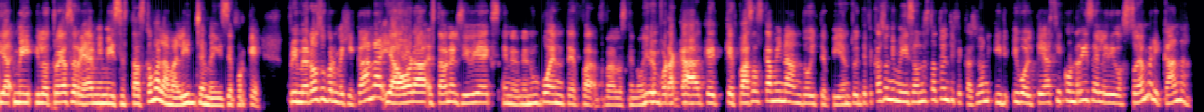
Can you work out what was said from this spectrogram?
y, y, el otro día se reía de mí y me dice, estás como la malinche, me dice, porque primero súper mexicana y ahora estaba en el CBX en, en un puente para, para, los que no viven por acá, que, que, pasas caminando y te piden tu identificación y me dice, ¿dónde está tu identificación? Y, y volteé así con risa y le digo, soy americana.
